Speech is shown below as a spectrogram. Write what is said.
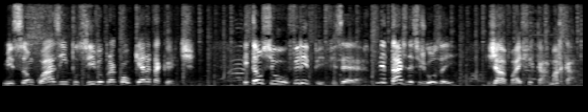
Missão quase impossível para qualquer atacante. Então, se o Felipe fizer metade desses gols aí, já vai ficar marcado.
